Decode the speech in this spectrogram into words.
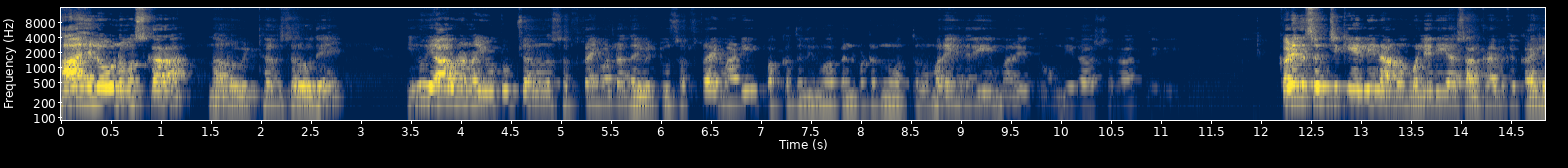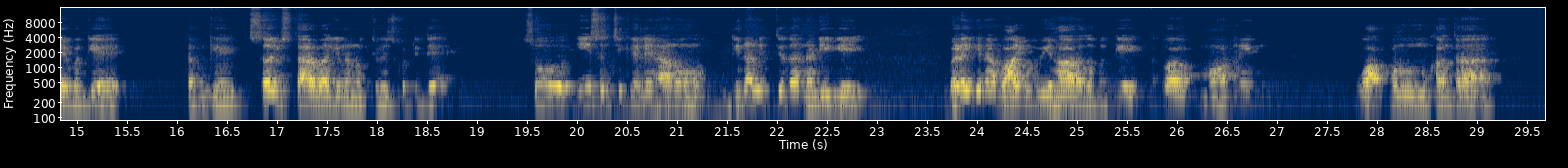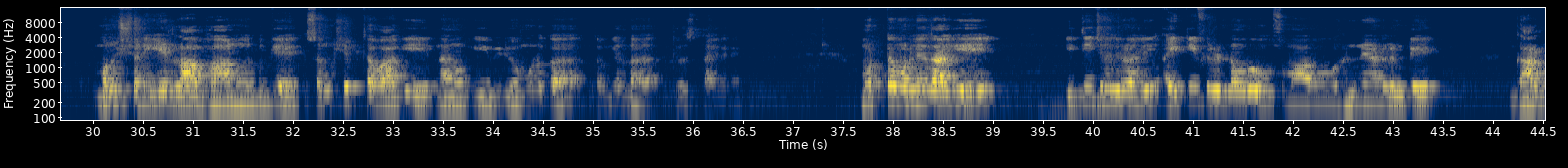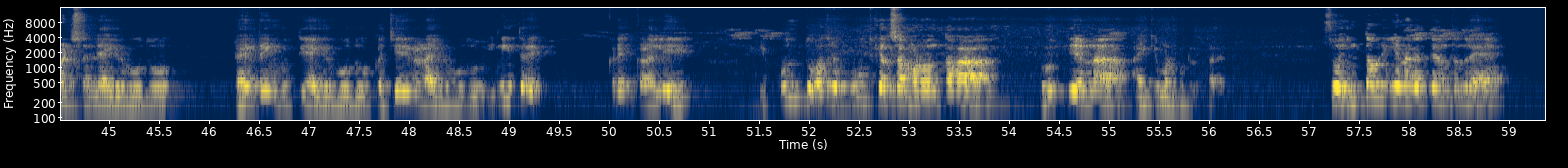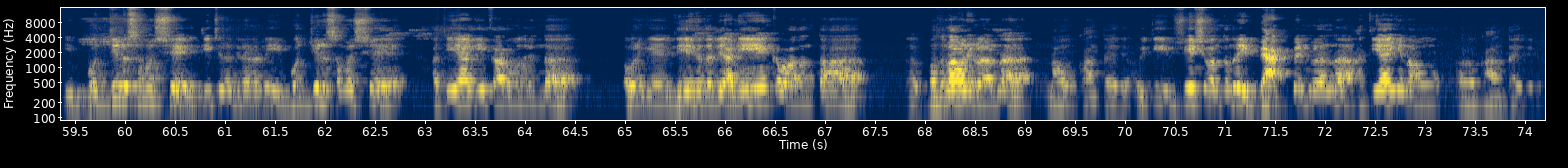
ಹಾ ಹೆಲೋ ನಮಸ್ಕಾರ. ನಾನು ವಿಠಲ್ ಸರೋದೆ. ಇನ್ನು ಯಾರು ನನ್ನ ಯೂಟ್ಯೂಬ್ ಚಾನಲ್ ಸಬ್ಸ್ಕ್ರೈಬ್ ಮಾಡಲ್ಲ ದಯವಿಟ್ಟು ಸಬ್ಸ್ಕ್ರೈಬ್ ಮಾಡಿ. ಪಕ್ಕದಲ್ಲಿರುವ ಬೆಲ್ ಬಟನ್ ಒತ್ತಲು ಮರೆಯದಿರಿ. ಮರೆತು ನಿರಾಶರಾಗ್ತೀರಿ. ಕಳೆದ ಸಂಚಿಕೆಯಲ್ಲಿ ನಾನು ಮಲೇರಿಯಾ ಸಾಂಕ್ರಾಮಿಕ ಕಾಯಿಲೆಯ ಬಗ್ಗೆ ತಮಗೆ ಸವಿಸ್ತಾರವಾಗಿ ನಾನು ತಿಳಿಸಿಕೊಟ್ಟಿದ್ದೆ. ಸೊ ಈ ಸಂಚಿಕೆಯಲ್ಲಿ ನಾನು ದಿನನಿತ್ಯದ ನಡಿಗೆ, ಬೆಳಗಿನ ವಾಯು ವಿಹಾರದ ಬಗ್ಗೆ ಅಥವಾ ಮಾರ್ನಿಂಗ್ ವಾಕ್ ಮಾಡುವ ಮುಖಾಂತರ ಮನುಷ್ಯನಿಗೆ ಲಾಭ ಅನ್ನೋದ್ರ ಬಗ್ಗೆ ಸಂಕ್ಷಿಪ್ತವಾಗಿ ನಾನು ಈ ವಿಡಿಯೋ ಮೂಲಕ ತಮಗೆಲ್ಲ ತಿಳಿಸ್ತಾ ಇದ್ದೇನೆ. ಮೊಟ್ಟ ಮೊದಲನೇದಾಗಿ ಇತ್ತೀಚಿನ ದಿನಗಳಲ್ಲಿ ಐ ಟಿ ಫೀಲ್ಡ್ನವರು ಸುಮಾರು ಹನ್ನೆರಡು ಗಂಟೆ ಗಾರ್ಮೆಂಟ್ಸ್ನಲ್ಲಿ ಆಗಿರ್ಬೋದು ಟೈಲರಿಂಗ್ ವೃತ್ತಿ ಆಗಿರ್ಬೋದು, ಕಚೇರಿಗಳಾಗಿರ್ಬೋದು, ಇನ್ನಿತರೆ ಕಡೆಗಳಲ್ಲಿ ಈ ಕುಂತು ಅಂದರೆ ಕೂತು ಕೆಲಸ ಮಾಡುವಂತಹ ವೃತ್ತಿಯನ್ನ ಆಯ್ಕೆ ಮಾಡಿಕೊಟ್ಟಿರ್ತಾರೆ. ಸೊ ಇಂಥವ್ರಿಗೆ ಏನಾಗುತ್ತೆ ಅಂತಂದ್ರೆ ಈ ಬೊಜ್ಜಿನ ಸಮಸ್ಯೆ ಇತ್ತೀಚಿನ ದಿನಗಳಲ್ಲಿ ಈ ಬೊಜ್ಜಿನ ಸಮಸ್ಯೆ ಅತಿಯಾಗಿ ಕಾಡುವುದರಿಂದ ಅವರಿಗೆ ದೇಹದಲ್ಲಿ ಅನೇಕವಾದಂತಹ ಬದಲಾವಣೆಗಳನ್ನ ನಾವು ಕಾಣ್ತಾ ಇದ್ದೇವೆ. ಇತಿ ವಿಶೇಷವಂತಂದ್ರೆ ಈ ಬ್ಯಾಕ್ ಪೇನ್ಗಳನ್ನ ಅತಿಯಾಗಿ ನಾವು ಕಾಣ್ತಾ ಇದ್ದೇವೆ.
